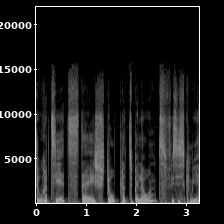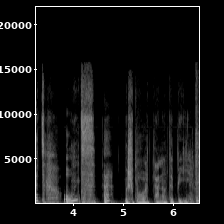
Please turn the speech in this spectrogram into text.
durchzieht, der ist doppelt belohnt für sein Gemüt und äh, man spart auch noch dabei.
